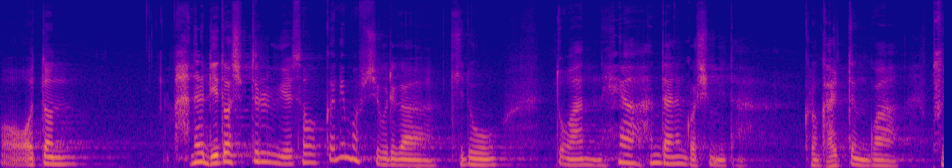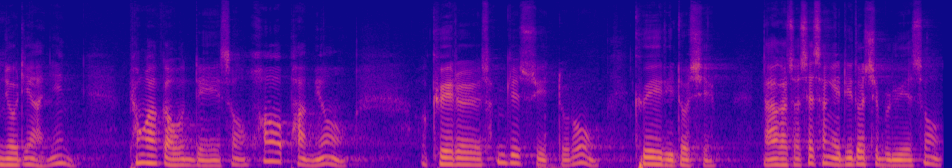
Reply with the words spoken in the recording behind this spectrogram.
어, 어떤 많은 리더십들을 위해서 끊임없이 우리가 기도 또한 해야 한다는 것입니다. 그런 갈등과 분열이 아닌 평화 가운데에서 화합하며 교회를 섬길 수 있도록 교회의 리더십, 나아가서 세상의 리더십을 위해서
